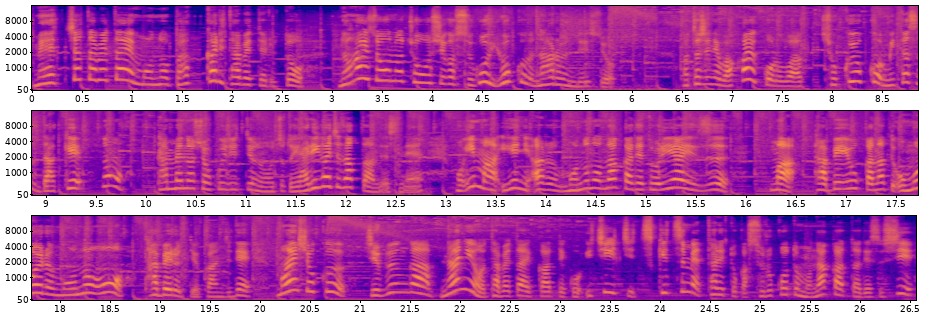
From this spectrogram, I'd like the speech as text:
めっちゃ食べたいものばっかり食べてると内臓の調子がすごい良くなるんですよ。私ね若い頃は食欲を満たすだけのための食事っていうのをちょっとやりがちだったんですね。もう今家にあるものの中でとりあえずまあ食べようかなって思えるものを食べるっていう感じで毎食自分が何を食べたいかってこういちいち突き詰めたりとかすることもなかったですし、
